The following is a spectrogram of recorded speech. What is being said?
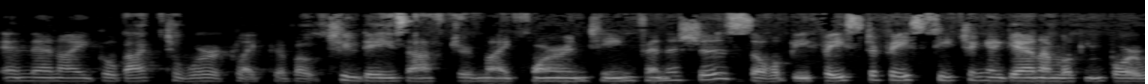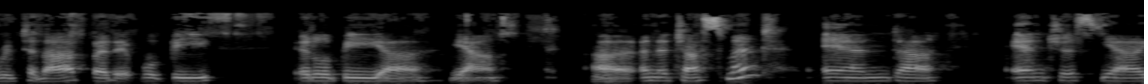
and then I go back to work like about two days after my quarantine finishes. So I'll be face to face teaching again. I'm looking forward to that, but it will be it'll be uh, yeah uh, an adjustment. And uh, and just yeah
